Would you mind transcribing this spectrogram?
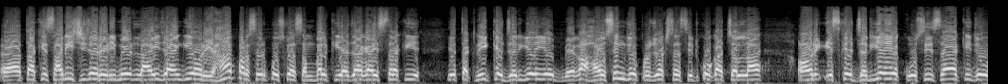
ताकि सारी चीज़ें रेडीमेड लाई जाएँगी और यहाँ पर सिर्फ़ उसको असम्बल किया जाएगा। इस तरह की ये तकनीक के ज़रिए ये मेगा हाउसिंग जो प्रोजेक्ट है, सिडको का चल रहा है और इसके ज़रिए ये कोशिश है कि जो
